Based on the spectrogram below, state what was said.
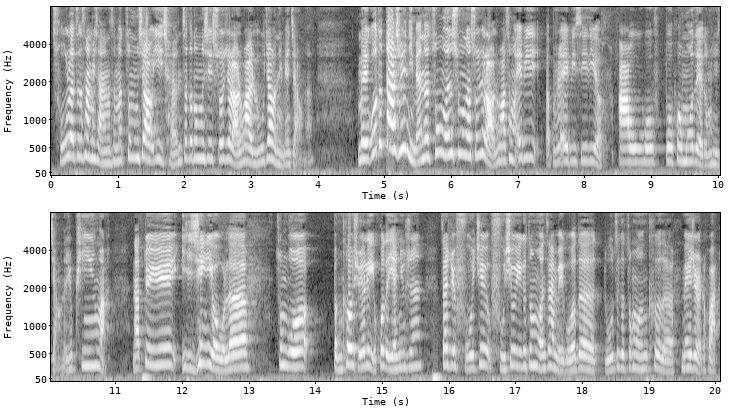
除了这上面讲的什么忠孝义臣这个东西，说句老实话，儒教里面讲的。美国的大学里面的中文书呢，说句老实话，从 A B 呃不是 A B C D 哦，R O O B P M 这些东西讲的就拼音嘛。那对于已经有了中国本科学历或者研究生，再去辅就辅修一个中文，在美国的读这个中文课的 major 的话。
